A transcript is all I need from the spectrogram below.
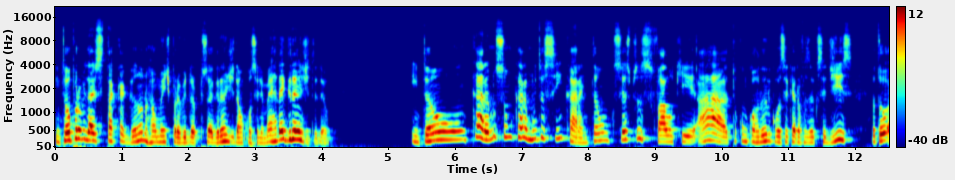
Então a probabilidade de você estar tá cagando realmente para a vida da pessoa é grande, dar um conselho merda é grande, entendeu? Então, cara, eu não sou um cara muito assim, cara. Então, se as pessoas falam que, ah, eu tô concordando com você, quero fazer o que você diz, eu, tô,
